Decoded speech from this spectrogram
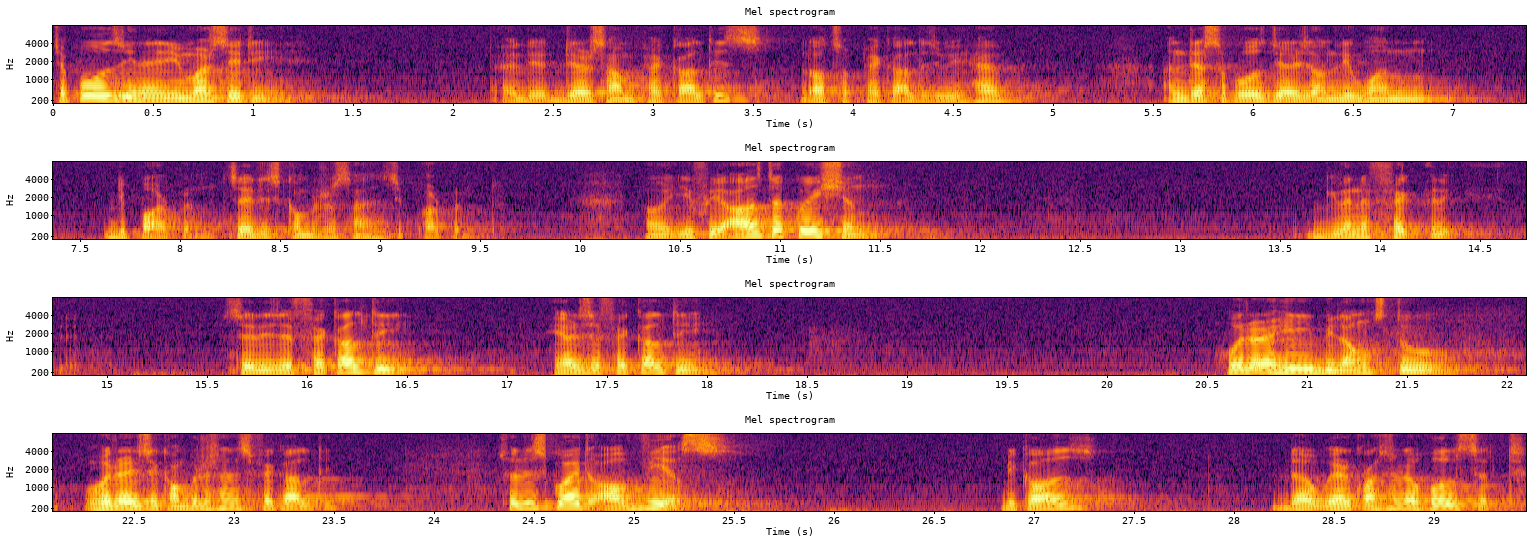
Suppose in a university, uh, there, are some faculties, lots of faculties we have and there suppose there is only one department, say it is computer science department. Now, if we ask the question given a say there is a faculty, here is a faculty, whether he belongs to whether is a computer science faculty. So, this is quite obvious, because the, we are considering a whole set,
